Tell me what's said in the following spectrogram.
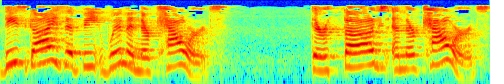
These guys that beat women, they're cowards. They're thugs and they're cowards.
